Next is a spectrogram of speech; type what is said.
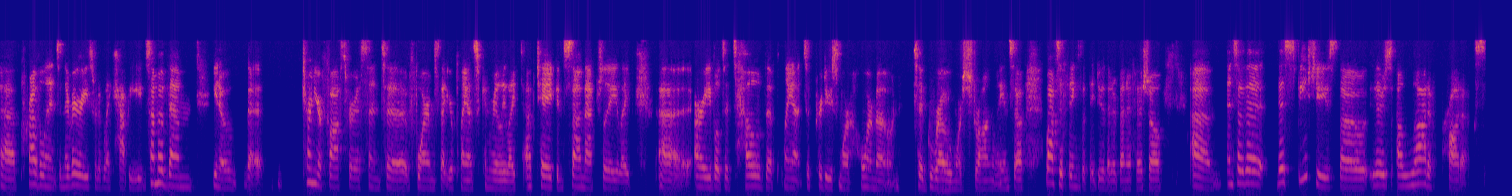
uh, prevalent and they're very sort of like happy. Some of them, you know, the, turn your phosphorus into forms that your plants can really like to uptake and some actually like uh, are able to tell the plant to produce more hormone to grow more strongly. And so lots of things that they do that are beneficial. Um, and so the this species, though, there's a lot of products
